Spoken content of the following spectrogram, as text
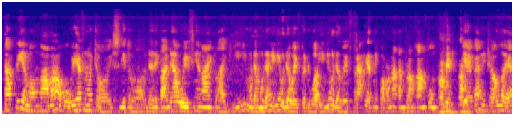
tapi ya mau nggak mau we have no choice gitu loh daripada wave-nya naik lagi mudah-mudahan ini udah wave kedua ini udah wave terakhir nih corona akan pulang kampung Amin, amin. Iya kan insya Allah ya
